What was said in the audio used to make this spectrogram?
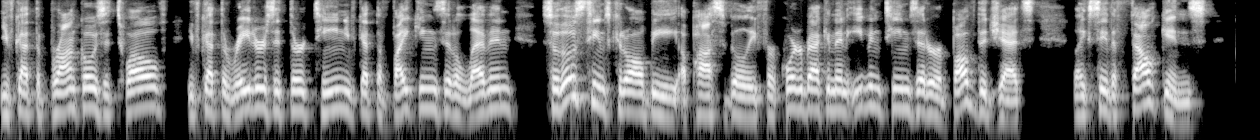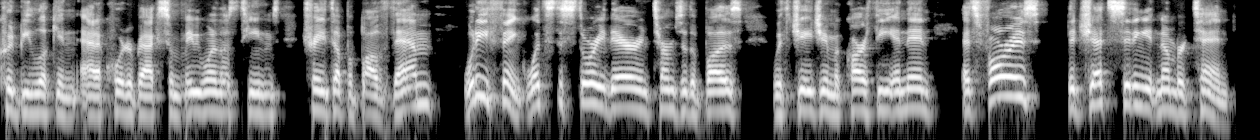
You've got the Broncos at 12. You've got the Raiders at 13. You've got the Vikings at 11. So those teams could all be a possibility for a quarterback. And then even teams that are above the Jets, like, say, the Falcons, could be looking at a quarterback. So maybe one of those teams trades up above them. What do you think? What's the story there in terms of the buzz with JJ McCarthy? And then as far as the Jets sitting at number 10,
